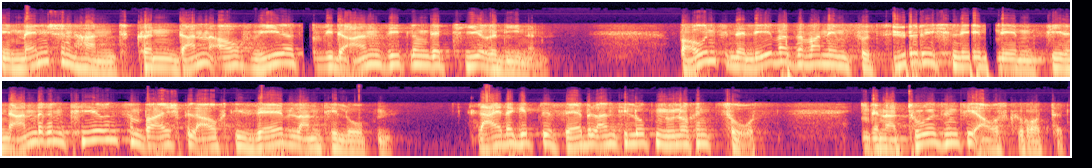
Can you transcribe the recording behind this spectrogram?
in Menschenhand können dann auch wieder zur Wiederansiedlung der Tiere dienen. Bei uns in der Leversavanne im Zoo Zürich leben neben vielen anderen Tieren zum Beispiel auch die Säbelantilopen. Leider gibt es Säbelantilopen nur noch in Zoos. In der Natur sind sie ausgerottet.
